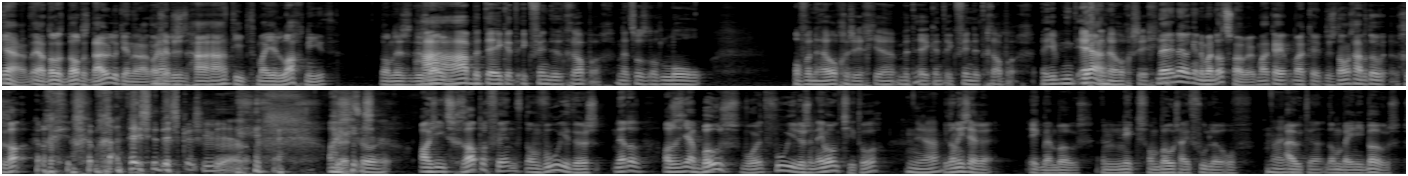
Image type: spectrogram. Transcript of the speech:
Ja, ja dat, is, dat is duidelijk inderdaad. Als Ja. jij dus haha typt, maar je lacht niet, dan is het dus. HHH betekent ik vind dit grappig. Net zoals dat lol of een huilgezichtje betekent ik vind dit grappig. En je hebt niet echt Ja. een huilgezichtje. Nee, nee, nee, maar dat snap ik. Maar oké, maar oké, dus dan gaat het over... gra- We gaan deze discussie weer. als, je iets, als je iets grappig vindt, dan voel je dus... Net als, als het jou boos wordt, voel je dus een emotie, toch? Ja, Je kan niet zeggen, ik ben boos. En niks van boosheid voelen of nee. uiten, dan ben je niet boos.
